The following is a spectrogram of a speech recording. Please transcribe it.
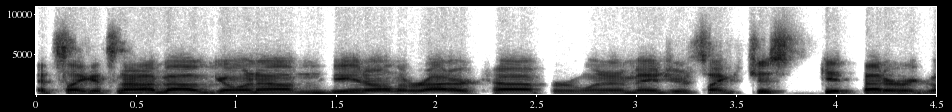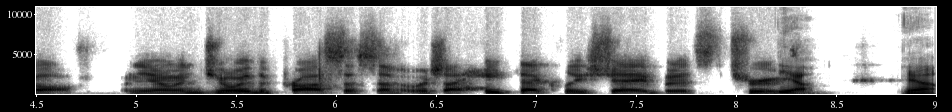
It's like it's not about going out and being on the Ryder Cup or winning a major. It's like just get better at golf. You know, enjoy the process of it. Which I hate that cliche, but it's the truth. Yeah, yeah.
